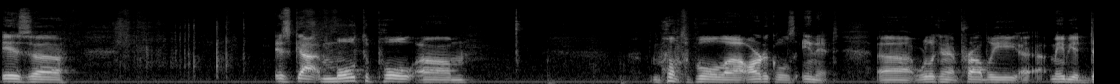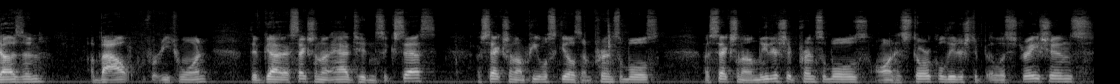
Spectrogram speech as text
is uh, is got multiple um, multiple uh, articles in it. Uh, we're looking at probably uh, maybe a dozen about for each one. They've got a section on attitude and success, a section on people skills and principles, a section on leadership principles, on historical leadership illustrations,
